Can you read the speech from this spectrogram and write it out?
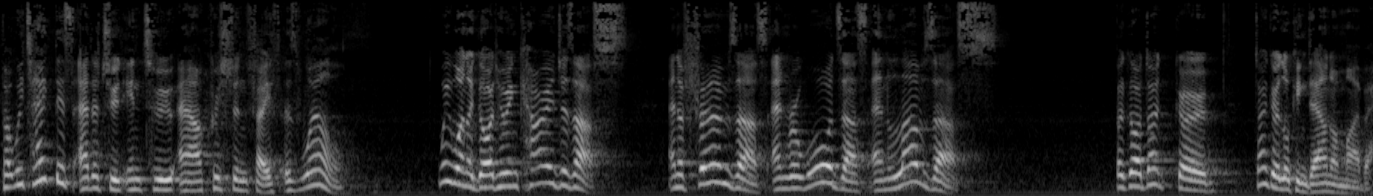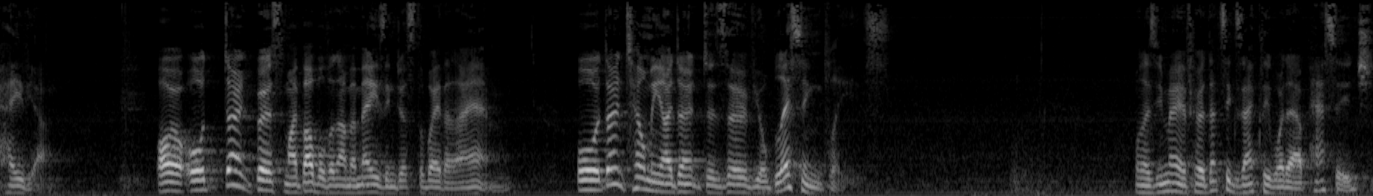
But we take this attitude into our Christian faith as well. We want a God who encourages us and affirms us and rewards us and loves us. But God, don't go, don't go looking down on my behavior. Or, or don't burst my bubble that I'm amazing just the way that I am. Or don't tell me I don't deserve your blessing, please. Well, as you may have heard, that's exactly what our passage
